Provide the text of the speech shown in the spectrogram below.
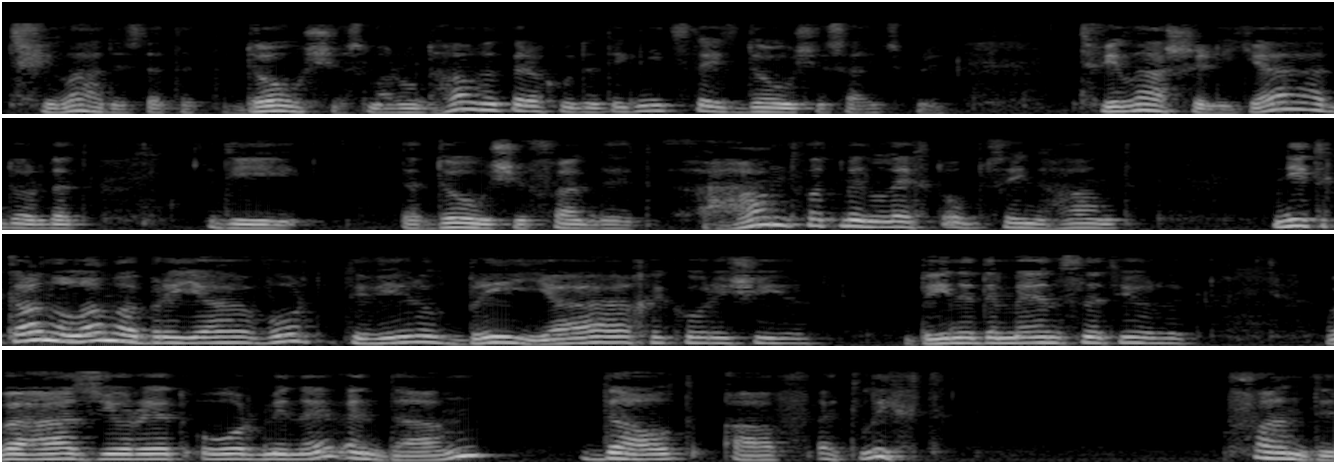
tfila, dus dat het doosjes, maar onthoud het erg goed, dat ik niet steeds doosjes uitspreek. Tfila ja, doordat die, dat doosje van de hand, wat men legt op zijn hand, niet kan Olama Bria, wordt de wereld Bria gecorrigeerd. Binnen de mens natuurlijk. Waas Joret Ormine, en dan daalt af het licht. Van de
